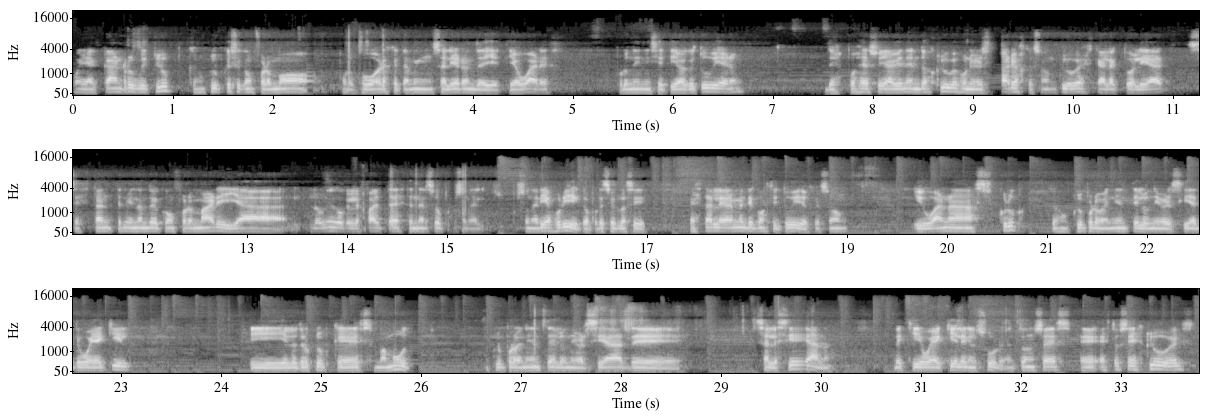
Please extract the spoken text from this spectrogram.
Guayacán Rugby Club, que es un club que se conformó por jugadores que también salieron de Jaguares por una iniciativa que tuvieron. Después de eso ya vienen dos clubes universitarios que son clubes que a la actualidad se están terminando de conformar y ya lo único que les falta es tener su, personería jurídica, por decirlo así, estar legalmente constituidos, que son Iguanas Crook, que es un club proveniente de la Universidad de Guayaquil, y el otro club que es Mamut, un club proveniente de la Universidad de Salesiana, de aquí Guayaquil en el sur. Entonces, eh, estos seis clubes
